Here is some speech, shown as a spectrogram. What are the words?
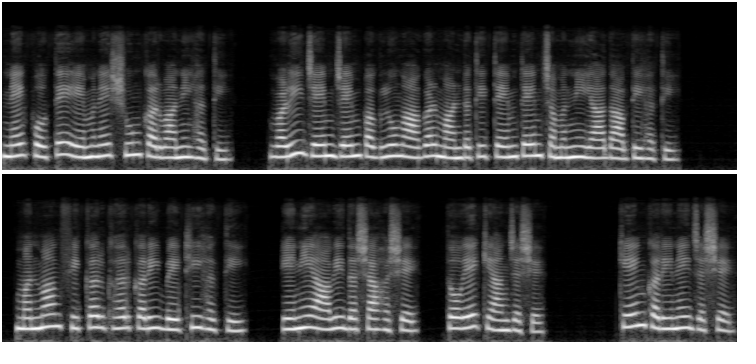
ને પોતે એમને શું કરવાની હતી? વળી જેમ જેમ પગલું આગળ માંડતી તેમ તેમ ચમનની યાદ આવતી હતી. મનમાં ફિકર ઘર કરી બેઠી હતી એની આવી દશા હશે, તો એ ક્યાં જશે? કેમ કરીને જશે?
